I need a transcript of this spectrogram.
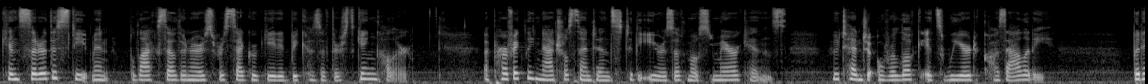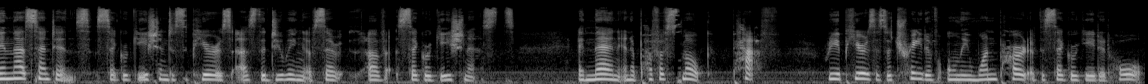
Consider the statement black Southerners were segregated because of their skin color a perfectly natural sentence to the ears of most Americans, who tend to overlook its weird causality. But in that sentence, segregation disappears as the doing of, se- of segregationists, and then, in a puff of smoke, paf, reappears as a trait of only one part of the segregated whole.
